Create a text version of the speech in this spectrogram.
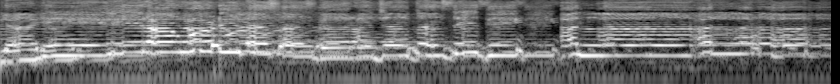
بیا یې راوړل څنګه راځه زیدي الله الله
